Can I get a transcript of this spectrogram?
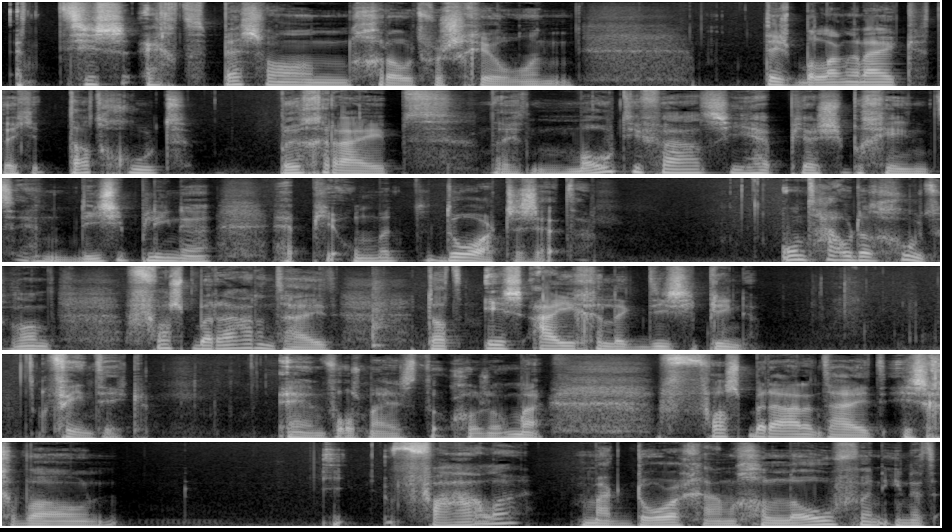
het is echt best wel een groot verschil. En het is belangrijk dat je dat goed begrijpt. Dat je motivatie heb je als je begint. En discipline heb je om het door te zetten. Onthoud dat goed, want vastberadenheid, dat is eigenlijk discipline. Vind ik. En volgens mij is het ook gewoon zo. Maar vastberadenheid is gewoon falen, maar doorgaan. Geloven in het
